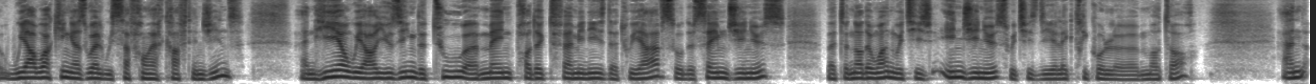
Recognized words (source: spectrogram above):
We are working as well with Safran aircraft engines. And here we are using the two uh, main product families that we have. So the same GENeUS, but another one which is ENGINeUS, which is the electrical uh, motor. And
